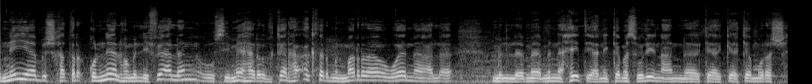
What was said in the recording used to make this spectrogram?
نية باش خاطر قلنا لهم اللي فعلا وسي ماهر ذكرها أكثر من مرة وأنا على من, من ناحيتي يعني كمسؤولين عن كمرشح.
